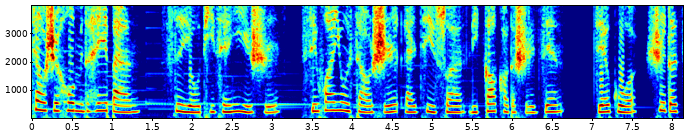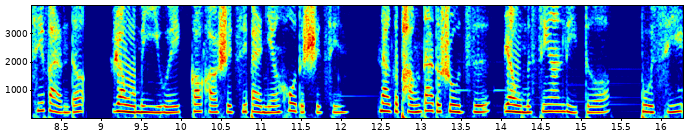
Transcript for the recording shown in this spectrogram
教室后面的黑板似有提前意识，喜欢用小时来计算离高考的时间，结果适得其反的，让我们以为高考是几百年后的事情。那个庞大的数字让我们心安理得，补习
